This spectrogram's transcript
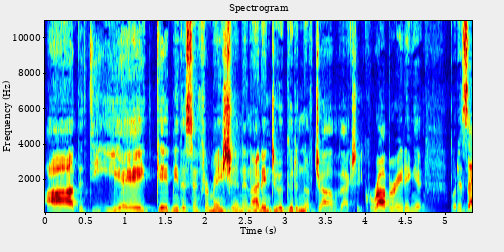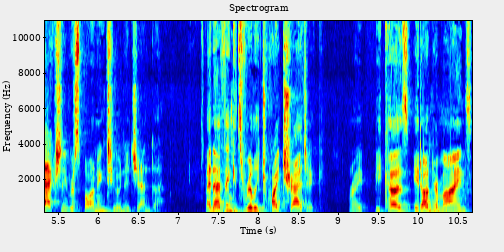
ah the DEA gave me this information and I didn't do a good enough job of actually corroborating it, but is actually responding to an agenda. And I think it's really quite tragic right? Because it undermines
